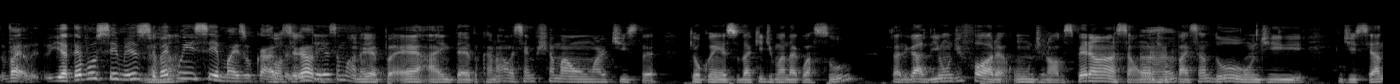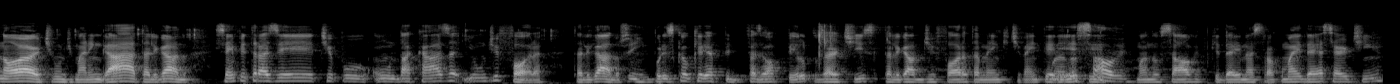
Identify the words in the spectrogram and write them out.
vai, e até você mesmo, você vai conhecer mais o cara, Com tá ligado? certeza, mano. É, é- a ideia do canal é sempre chamar um artista que eu conheço daqui de Mandaguaçu, tá ligado? E um de fora. Um de Nova Esperança, um Aham. de Paysandu, um de, de Cianorte, um de Maringá, tá ligado? Sempre trazer, tipo, um da casa e um de fora, tá ligado? Sim. Por isso que eu queria fazer o apelo pros artistas, tá ligado? De fora também, que tiver interesse. Manda um salve. Manda um salve, porque daí nós trocamos uma ideia certinho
